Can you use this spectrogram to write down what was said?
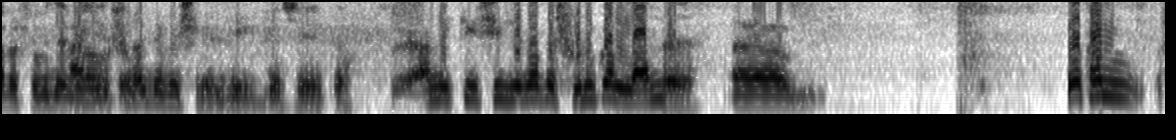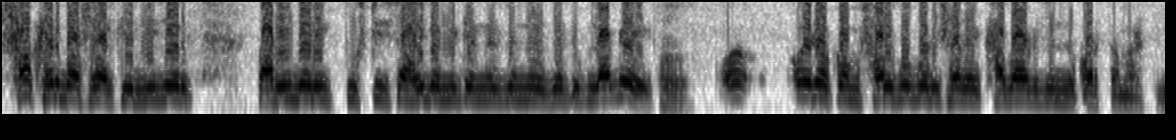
আরও সুবিধা বেশি আরও হতো না? সুবিধা বেশি জি। বেশি হইতো। আমি কৃষি যেভাবে শুরু করলাম হ্যাঁ। প্রথম শখের বসে আর কি নিজের পারিবারিক পুষ্টির চাহিদা মেটানোর জন্য যেটুকু লাগে হুম। ওই রকম স্বল্প পরিসরে খাবার জন্য করতাম আর কি।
